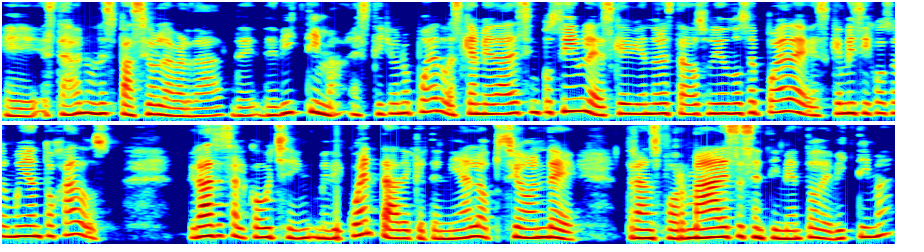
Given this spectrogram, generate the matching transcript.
Eh, estaba en un espacio, la verdad, de, de víctima. Es que yo no puedo, es que a mi edad es imposible, es que viviendo en Estados Unidos no se puede, es que mis hijos son muy antojados gracias al coaching me di cuenta de que tenía la opción de transformar ese sentimiento de víctima,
